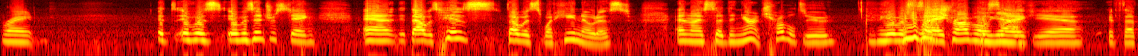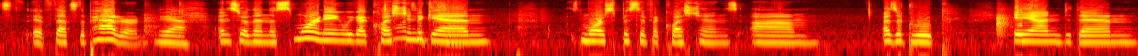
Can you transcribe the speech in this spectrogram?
right. it, it was it was interesting and that was his that was what he noticed and i said then you're in trouble dude and he was He's in trouble, yeah. like yeah if that's if that's the pattern Yeah. And so then this morning we got questioned Oh, again, more specific questions um, as a group. And then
